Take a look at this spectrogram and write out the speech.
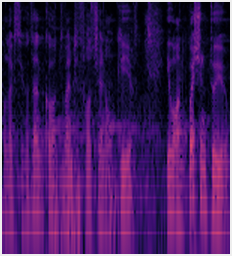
Alexei Hotenko, 24 Channel Kiev. Ivan, question to you.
